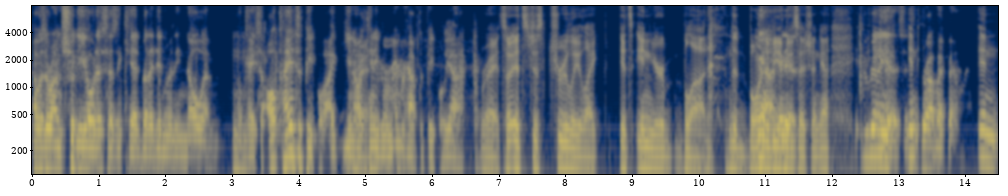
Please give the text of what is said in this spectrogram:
I was around Shuggie Otis as a kid, but I didn't really know him. Mhm. Okay, so all kinds of people. I you know Right. I can't even remember half the people. Yeah, Right. So it's just truly like it's in your blood. the born Yeah, to be a it is. musician. Yeah. it really You know, is. It's in- throughout my family. in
